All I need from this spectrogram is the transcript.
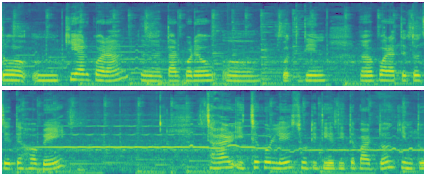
তো কি আর করা? তারপরেও প্রতিদিন পড়াতে তো যেতে হবেই। ছাড় ইচ্ছে করলে ছুটি দিয়ে দিতে পারতো, কিন্তু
